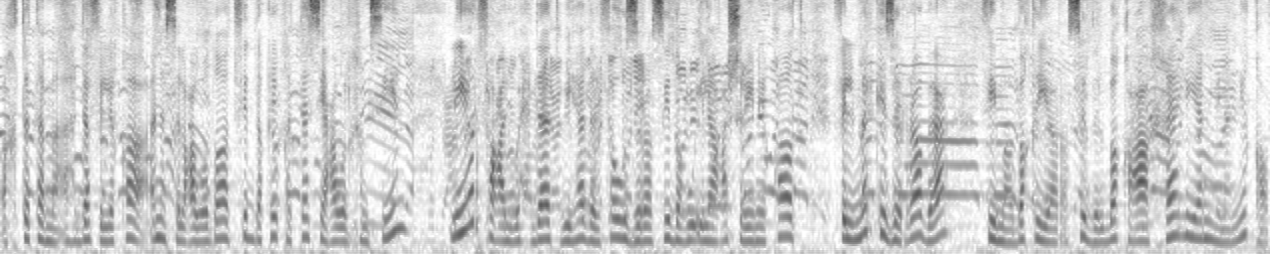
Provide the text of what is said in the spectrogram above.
واختتم أهداف اللقاء أنس العوضات في الدقيقة التاسعة والخمسين ليرفع الوحدات بهذا الفوز رصيده إلى عشر نقاط في المركز الرابع فيما بقي رصيد البقعة خاليا من النقاط.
